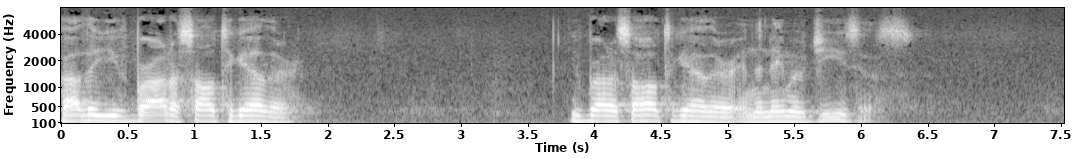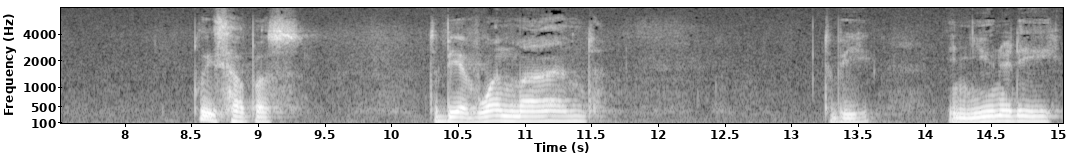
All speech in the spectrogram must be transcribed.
Father, you've brought us all together. You've brought us all together in the name of Jesus. Please help us to be of one mind, to be in unity,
